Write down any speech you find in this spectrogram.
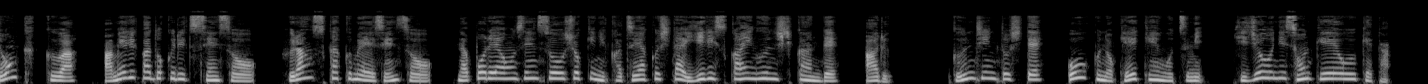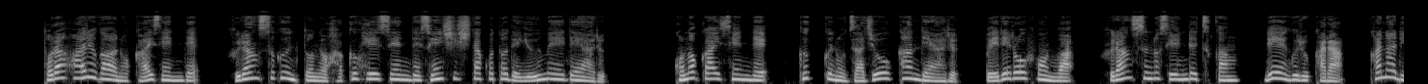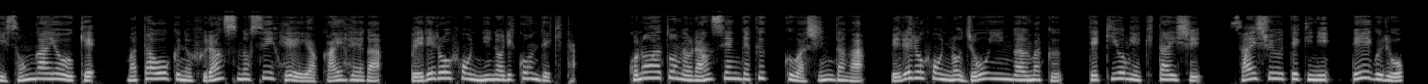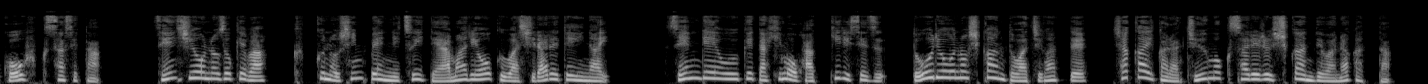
ジョン・クックはアメリカ独立戦争、フランス革命戦争、ナポレオン戦争初期に活躍したイギリス海軍士官である。軍人として多くの経験を積み、非常に尊敬を受けた。トラファルガーの海戦でフランス軍との白兵戦で戦死したことで有名である。この海戦でクックの座上艦であるベレロフォンはフランスの戦列艦レーグルからかなり損害を受け、また多くのフランスの水兵や海兵がベレロフォンに乗り込んできた。この後の乱戦でクックは死んだが、ベレロフォンの乗員がうまく敵を撃退し、最終的にレーグルを降伏させた。戦死を除けば、クックの身辺についてあまり多くは知られていない。洗礼を受けた日もはっきりせず、同僚の士官とは違って、社会から注目される士官ではなかった。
